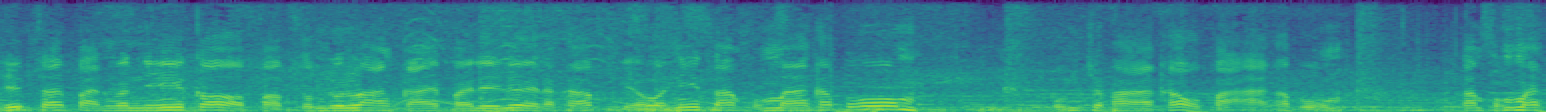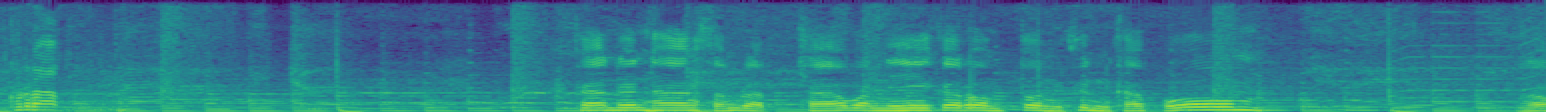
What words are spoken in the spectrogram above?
ทริปสายปั่นวันนี้ก็ปรับสมดุลร่างกายไปเรื่อยๆนะครับ เดี๋ยววันนี้ตามผมมาครับผม ผมจะพาเข้าป่าครับผม ตามผมมาครับ การเดินทางสำหรับเช้าวันนี้ก็เริ่มต้นขึ้นครับผม เรา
